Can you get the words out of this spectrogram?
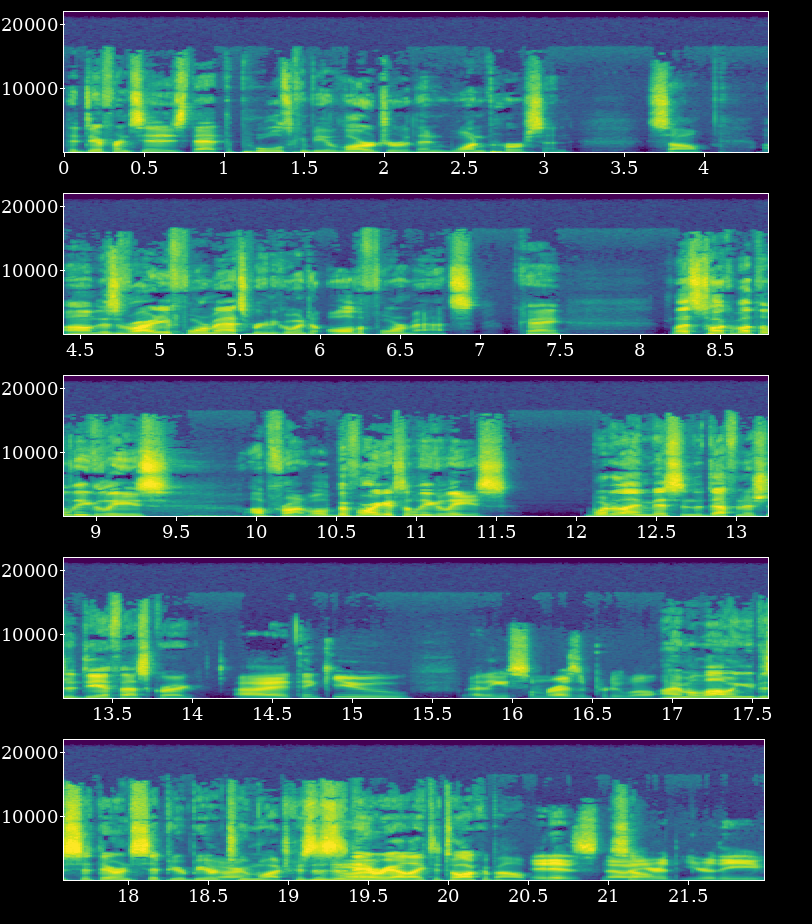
The difference is that the pools can be larger than one person. So um, there's a variety of formats. We're going to go into all the formats. Okay. Let's talk about the legalese up front. Well, before I get to legalese, what did I miss in the definition of DFS, Craig? I think you, I think you summarized it pretty well. I'm allowing you to sit there and sip your beer You too much because this is You an are. area I like to talk about. It is. No, So- you're you're the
